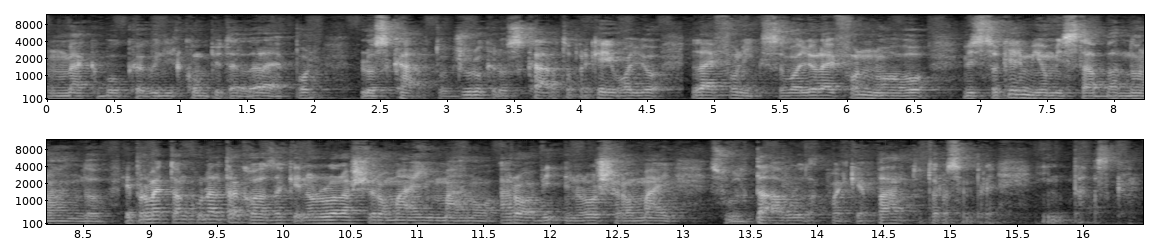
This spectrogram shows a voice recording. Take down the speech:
Un MacBook, quindi il computer dell'Apple Lo scarto, giuro che lo scarto perché io voglio l'iPhone X Voglio l'iPhone nuovo visto che il mio mi sta abbandonando. E prometto anche un'altra cosa che non lo lascerò mai in mano a Roby E non lo lascerò mai sul tavolo da qualche parte, terrò sempre in tasca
